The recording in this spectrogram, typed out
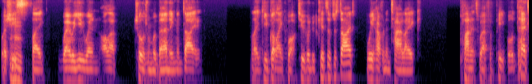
where she's like, "Where were you when all our children were burning and dying? Like you've got like what 200 kids have just died. We have an entire like planet's worth of people dead,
